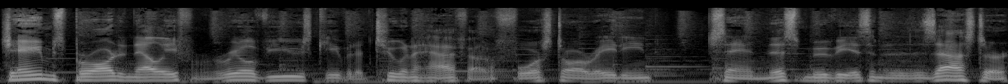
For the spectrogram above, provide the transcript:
James Berardinelli from ReelViews gave it a 2.5 out of 4 star rating, saying this movie isn't a disaster,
